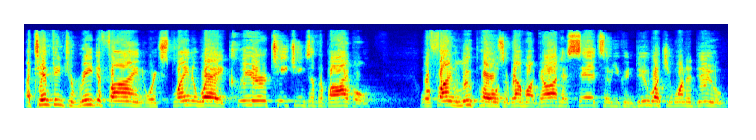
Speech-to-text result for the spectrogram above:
Attempting to redefine or explain away clear teachings of the Bible or find loopholes around what God has said so you can do what you want to do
